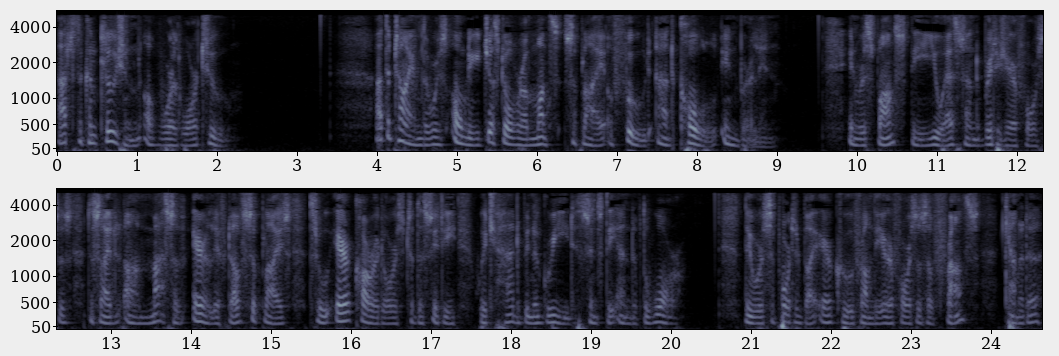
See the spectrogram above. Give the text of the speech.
at the conclusion of World War II. At the time, there was only just over a month's supply of food and coal in Berlin. In response, the US and British air forces decided on a massive airlift of supplies through air corridors to the city, which had been agreed since the end of the war. They were supported by aircrew from the air forces of France, Canada,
